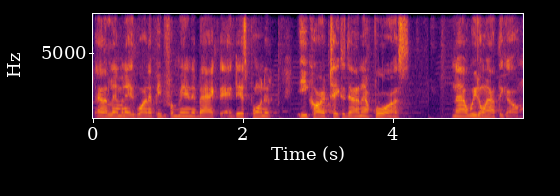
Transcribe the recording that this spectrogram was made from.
that eliminates one of the people from being in the back. At this point, the eQart takes it down there for us. Now we don't have to go.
